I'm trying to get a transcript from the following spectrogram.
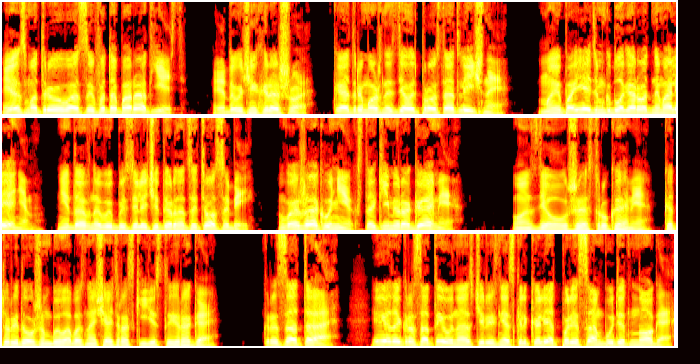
Я смотрю, у вас и фотоаппарат есть. Это очень хорошо. Кадры можно сделать просто отличные. Мы поедем к благородным оленям. Недавно выпустили 14 особей. Вожак у них с такими рогами, он сделал жест руками, который должен был обозначать раскидистые рога. «Красота! И этой красоты у нас через несколько лет по лесам будет много!»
